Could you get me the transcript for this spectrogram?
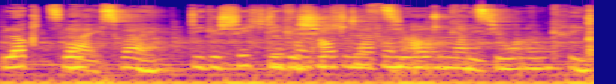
Block 2. Die Geschichte, die Geschichte von Automation und Krieg.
